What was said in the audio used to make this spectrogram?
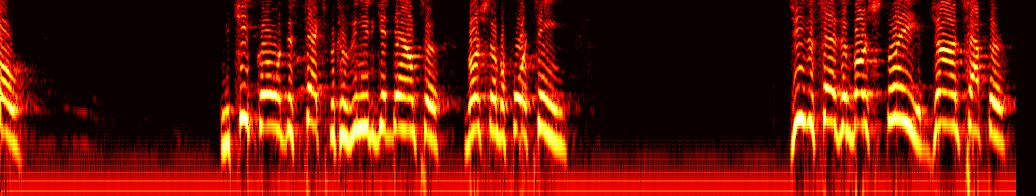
So, let me keep going with this text because we need to get down to verse number 14. Jesus says in verse 3, John chapter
